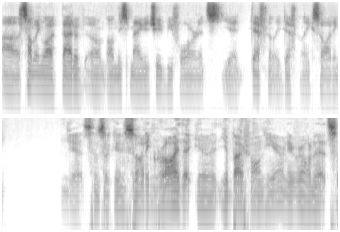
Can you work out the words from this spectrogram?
uh, something like that of, on, on, this magnitude before, and it's yeah definitely definitely exciting. Yeah, it sounds like an exciting ride that you're you're both on here and everyone that's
